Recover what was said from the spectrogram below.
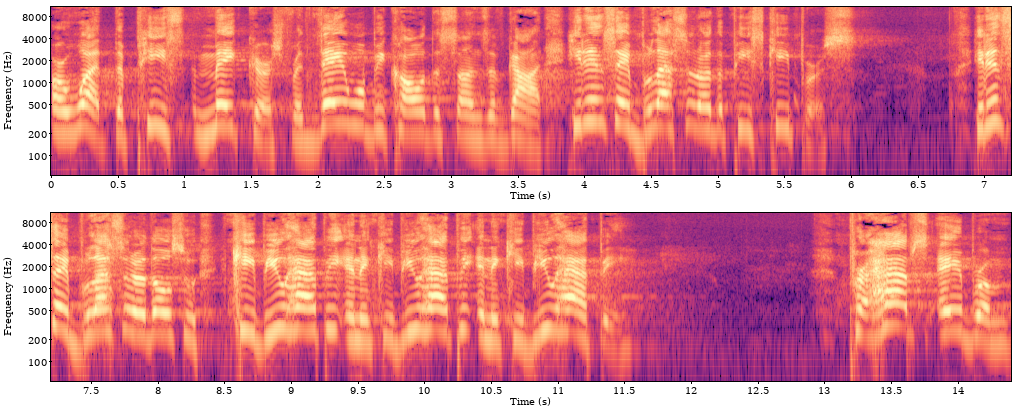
are what? The peacemakers, for they will be called the sons of God. He didn't say, Blessed are the peacekeepers. He didn't say, Blessed are those who keep you happy and then keep you happy and then keep you happy. Perhaps Abram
